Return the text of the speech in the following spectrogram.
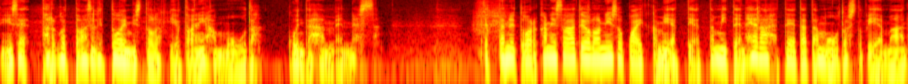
Niin se tarkoittaa sille toimistollekin jotain ihan muuta kuin tähän mennessä. Että nyt organisaatiolla on iso paikka miettiä, että miten he lähtee tätä muutosta viemään.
